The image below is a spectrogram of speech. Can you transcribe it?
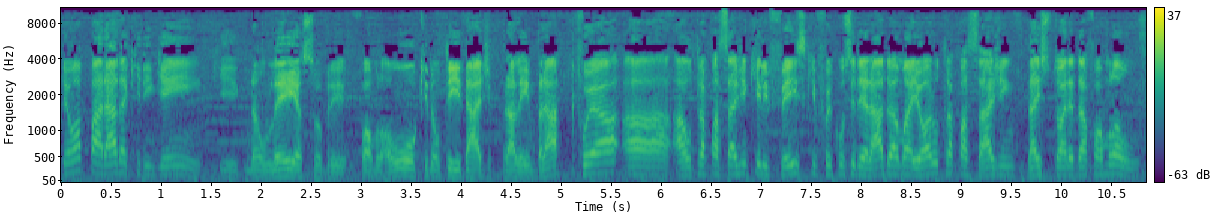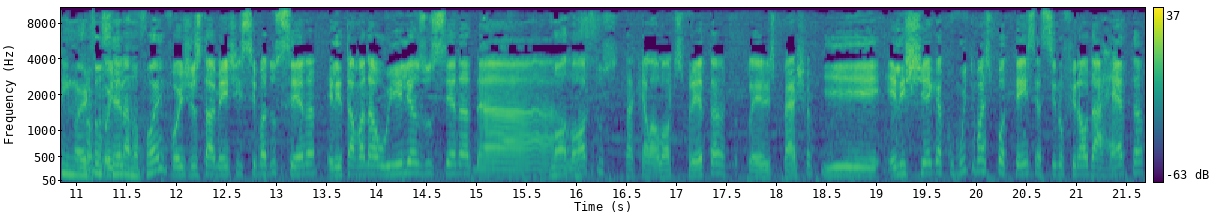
Tem uma parada que ninguém que não leia sobre Fórmula 1 ou que não tem idade pra lembrar, que foi a, a, a ultrapassagem que ele fez, que foi considerada a maior ultrapassagem da história da Fórmula 1. Sim, no Ayrton Foi- Senna, não foi? Foi justamente em cima do Senna. Ele tava na Williams, o Senna na Lotus. Lotus, naquela Lotus preta, Player Special. E ele chega com muito mais potência assim no final da reta.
